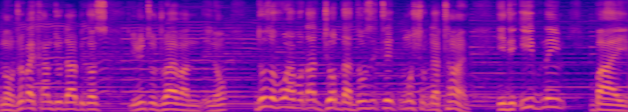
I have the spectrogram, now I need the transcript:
no, driver can't do that because you need to drive and you know. Those of you who have that job that doesn't take much of their time. In the evening, by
